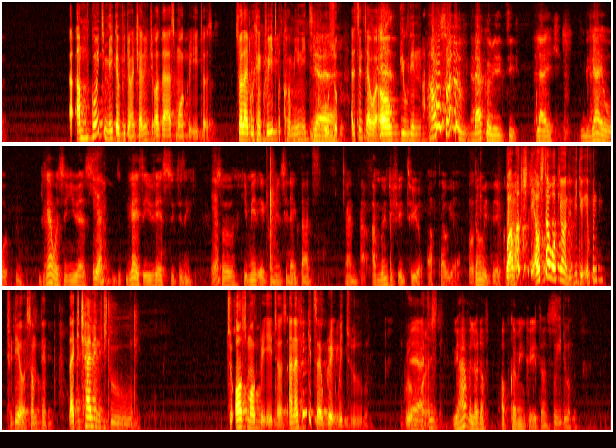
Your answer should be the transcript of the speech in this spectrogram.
I'm going to make a video and challenge other small creators. So like we can create a community Yeah. also at the same time we're all building. I was one of that community. Like the guy, who- the guy was in US. Yeah. The guy is a US citizen. Yeah. So he made a community like that, and I, I'm going to show it to you after we are Okay. done with the. But I'm actually I'll start working on the video even today or something. Like challenge to to all small creators. And I think it's a great way to grow, yeah, I think we have a lot of upcoming creators. We do.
